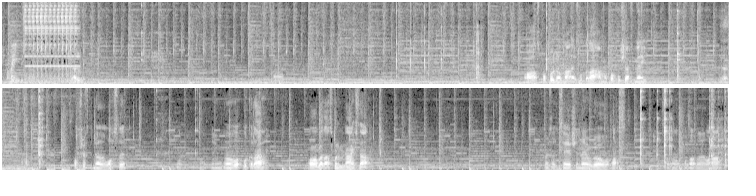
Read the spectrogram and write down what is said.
Can I eat this? Edible. Oh, that's proper done that is. Look at that, I'm a proper chef, mate. Yeah. Proper chef that nearly lost it. There we go, look, look at that. Oh, I bet that's going to be nice, that. Presentation, there we go, look, that's, that's like that, put that there like that.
